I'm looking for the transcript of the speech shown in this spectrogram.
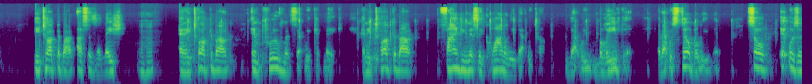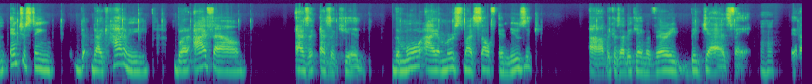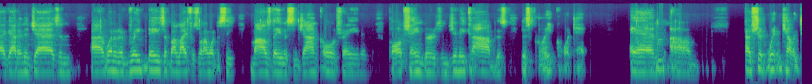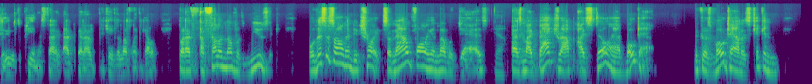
He talked about us as a nation. Mm-hmm. And he talked about improvements that we could make. And he talked about finding this equality that we talked, that we believed in, and that we still believe in. So it was an interesting d- dichotomy, but I found as a, as a kid the more I immersed myself in music, uh, because I became a very big jazz fan. Mm-hmm. And I got into jazz. And uh, one of the great days of my life was when I went to see Miles Davis and John Coltrane and Paul Chambers and Jimmy Cobb, this, this great quartet. And um, I should Wynton Kelly too. He was a pianist. I, I, and I became to love Wynton Kelly. But I, I fell in love with music. Well, this is all in Detroit. So now I'm falling in love with jazz. Yeah. As my backdrop, I still have Motown because Motown is kicking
